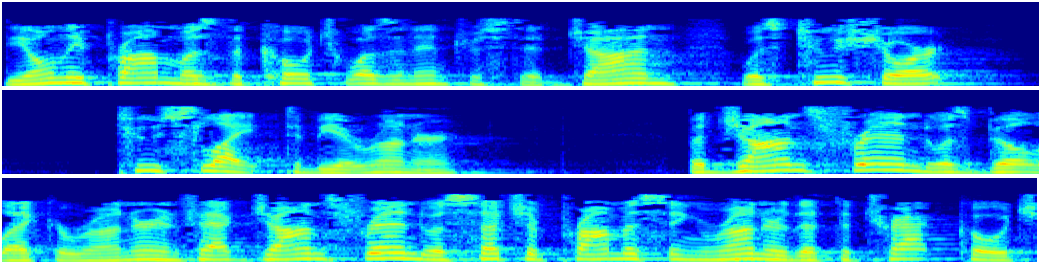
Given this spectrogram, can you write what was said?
The only problem was the coach wasn't interested. John was too short, too slight to be a runner. But John's friend was built like a runner. In fact, John's friend was such a promising runner that the track coach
